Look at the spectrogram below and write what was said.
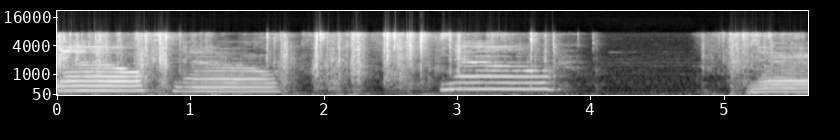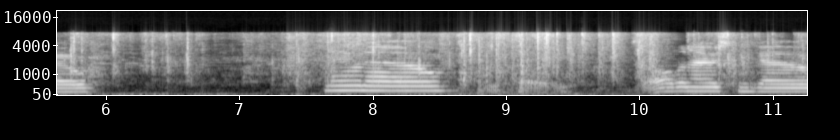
No, no, no, no, no, no. Okay, so all the no's can go.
